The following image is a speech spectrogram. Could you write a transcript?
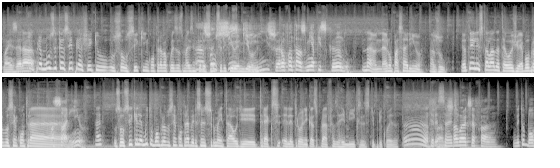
Mas era. Ah, pra música eu sempre achei que o, o Soul Seek encontrava coisas mais Ah, interessantes do Soul que o Emule. Isso, era um fantasminha piscando. Não, era um passarinho azul. Eu tenho ele instalado até hoje, é bom pra você encontrar... Passarinho? É, o Soul Seek ele é muito bom pra você encontrar a versão instrumental de tracks eletrônicas pra fazer remixes, esse tipo de coisa. Ah, Interessante. Fábio, só agora que você fala. Muito bom.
